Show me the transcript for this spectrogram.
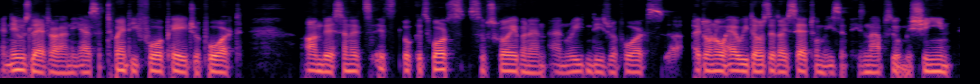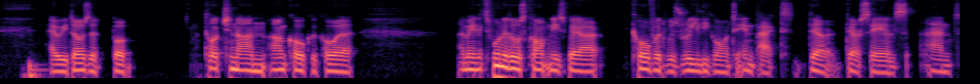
a newsletter and he has a 24 page report on this. And it's it's look, it's worth subscribing and, and reading these reports. I don't know how he does it. I said to him he's he's an absolute machine how he does it. But touching on on Coca Cola, I mean it's one of those companies where COVID was really going to impact their their sales. And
